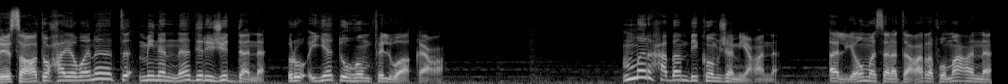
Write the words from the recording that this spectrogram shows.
تسعة حيوانات من النادر جدا رؤيتهم في الواقع. مرحبا بكم جميعا. اليوم سنتعرف معا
